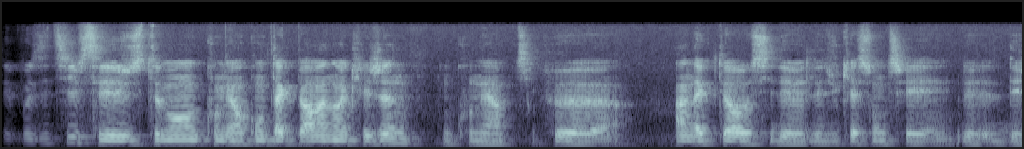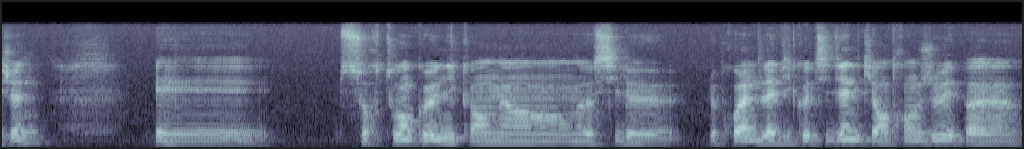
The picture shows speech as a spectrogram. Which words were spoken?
Le côté positif, c'est justement qu'on est en contact permanent avec les jeunes, donc on est un petit peu euh, un acteur aussi de, l'éducation de des jeunes. Et surtout en colonie, quand on a, on aussi le, problème de la vie quotidienne qui rentre en jeu et pas,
